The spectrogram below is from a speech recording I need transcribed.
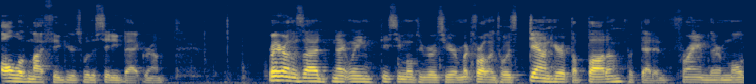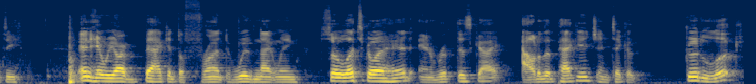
all of my figures with a city background. Right here on the side, Nightwing, DC Multiverse here, McFarlane Toys down here at the bottom. Put that in frame there, multi. And here we are back at the front with Nightwing. So let's go ahead and rip this guy out of the package and take a good look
